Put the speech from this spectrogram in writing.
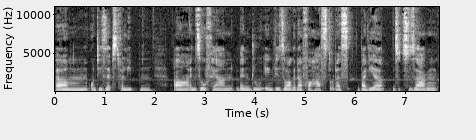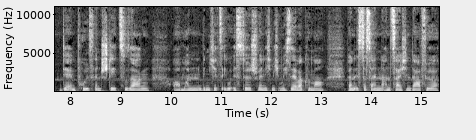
ähm, und die Selbstverliebten. Äh, insofern, wenn du irgendwie Sorge davor hast oder es bei dir sozusagen der Impuls entsteht zu sagen, oh Mann, bin ich jetzt egoistisch, wenn ich mich um mich selber kümmere, dann ist das ein Anzeichen dafür,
